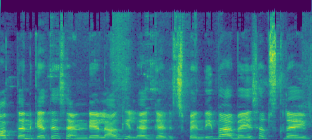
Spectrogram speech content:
మొత్తానికైతే సండే లాగా ఇలా గడిచిపోయింది. బాబాయ్ సబ్స్క్రైబ్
